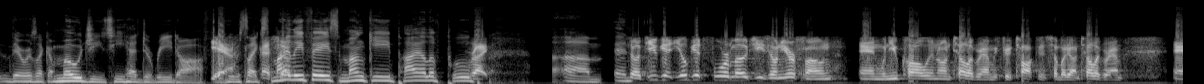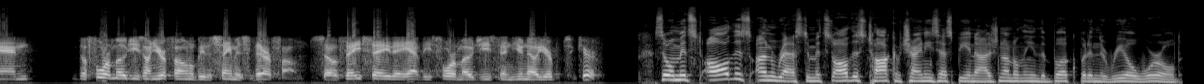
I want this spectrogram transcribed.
there was like emojis he had to read off. Yeah, he was like smiley face, monkey, pile of poop. Right. Um, and so if you get you'll get four emojis on your phone, and when you call in on Telegram, if you're talking to somebody on Telegram, and the four emojis on your phone will be the same as their phone. So if they say they have these four emojis, then you know you're secure. So amidst all this unrest, amidst all this talk of Chinese espionage, not only in the book but in the real world,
